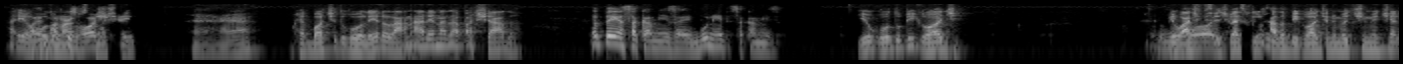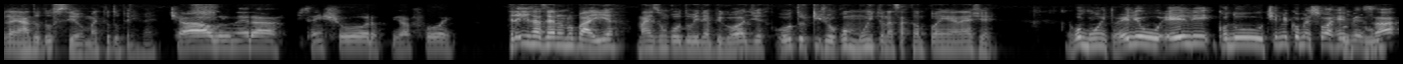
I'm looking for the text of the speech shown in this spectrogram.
Aí, o Olha, gol do Marcos Marcos Rocha. Rocha aí. É. Rebote do goleiro lá na Arena da Baixada. Eu tenho essa camisa aí, bonita essa camisa. E o gol do bigode. Do Eu acho que se eu bigode. tivesse colocado o bigode no meu time, eu tinha ganhado do seu, mas tudo bem, velho. Tchau, Brunera. Sem choro, já foi. 3 a 0 no Bahia, mais um gol do William Bigode. Outro que jogou muito nessa campanha, né, Gé? Jogou muito. Ele, o- ele, quando o time começou a revezar,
